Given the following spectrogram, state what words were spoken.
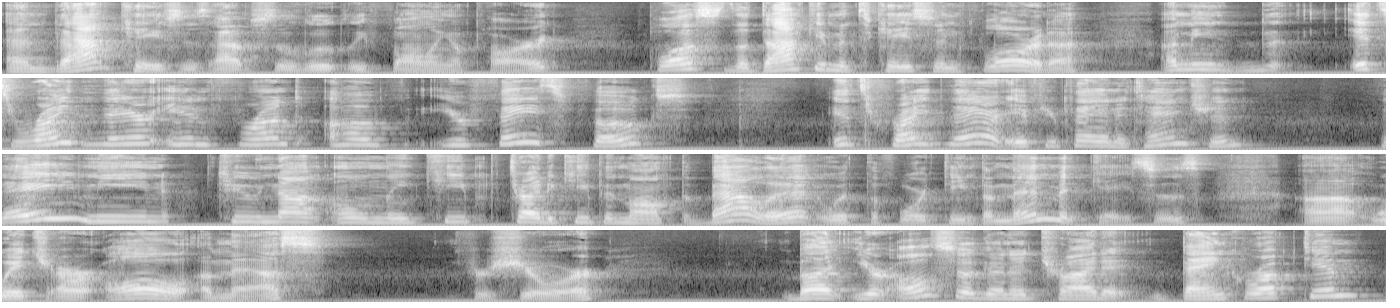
And that case is absolutely falling apart. Plus, the documents case in Florida. I mean, it's right there in front of your face, folks. It's right there if you're paying attention. They mean to not only keep try to keep him off the ballot with the 14th Amendment cases, uh, which are all a mess for sure, but you're also going to try to bankrupt him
